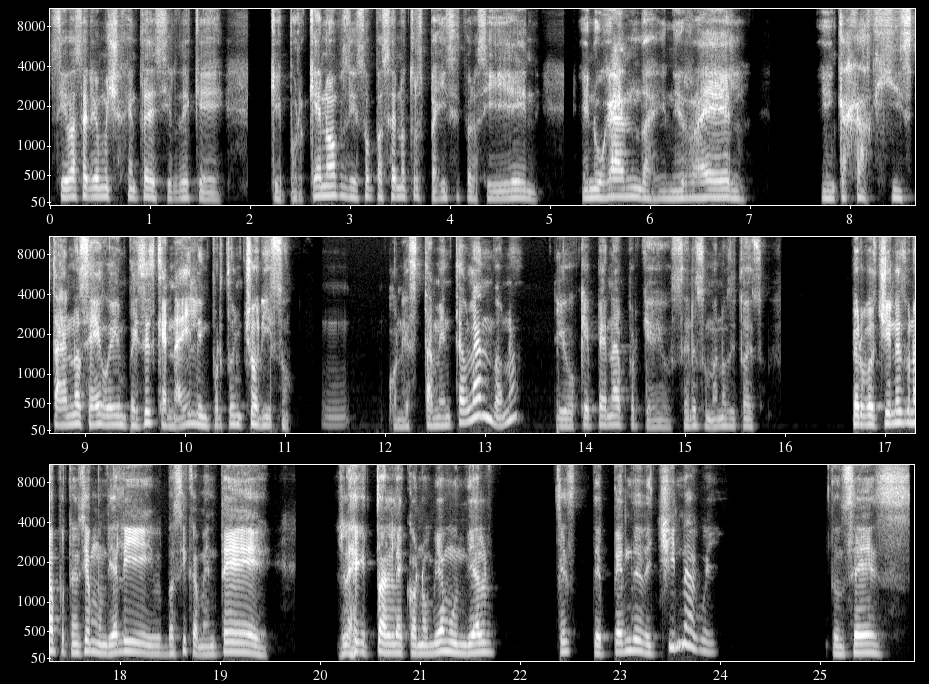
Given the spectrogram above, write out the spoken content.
sí va a salir mucha gente a decir de que, que ¿por qué no? Pues si eso pasa en otros países, pero sí en, en Uganda, en Israel, en Kazajistán, no sé, güey, en países que a nadie le importa un chorizo, Mm, honestamente hablando, ¿no? Digo, qué pena porque seres humanos y todo eso. Pero pues China es una potencia mundial y básicamente la, toda la economía mundial pues, depende de China, güey. Entonces,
